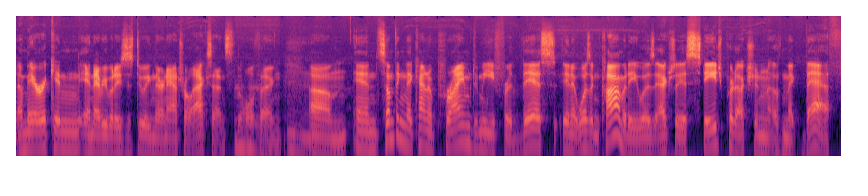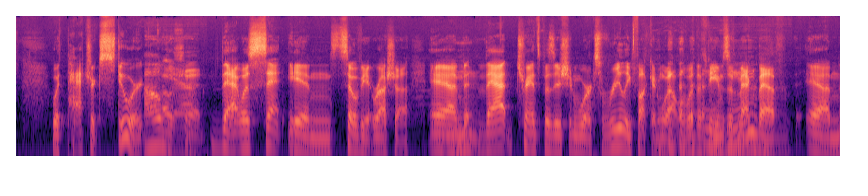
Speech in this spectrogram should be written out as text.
American, and everybody's just doing their natural accents the whole thing. Um, and something that kind of primed me for this, and it wasn't comedy, was actually a stage production of Macbeth with Patrick Stewart Oh, Oh yeah. shit. that was set in Soviet Russia, and hmm. that transposition works really fucking well with the themes of Macbeth. And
